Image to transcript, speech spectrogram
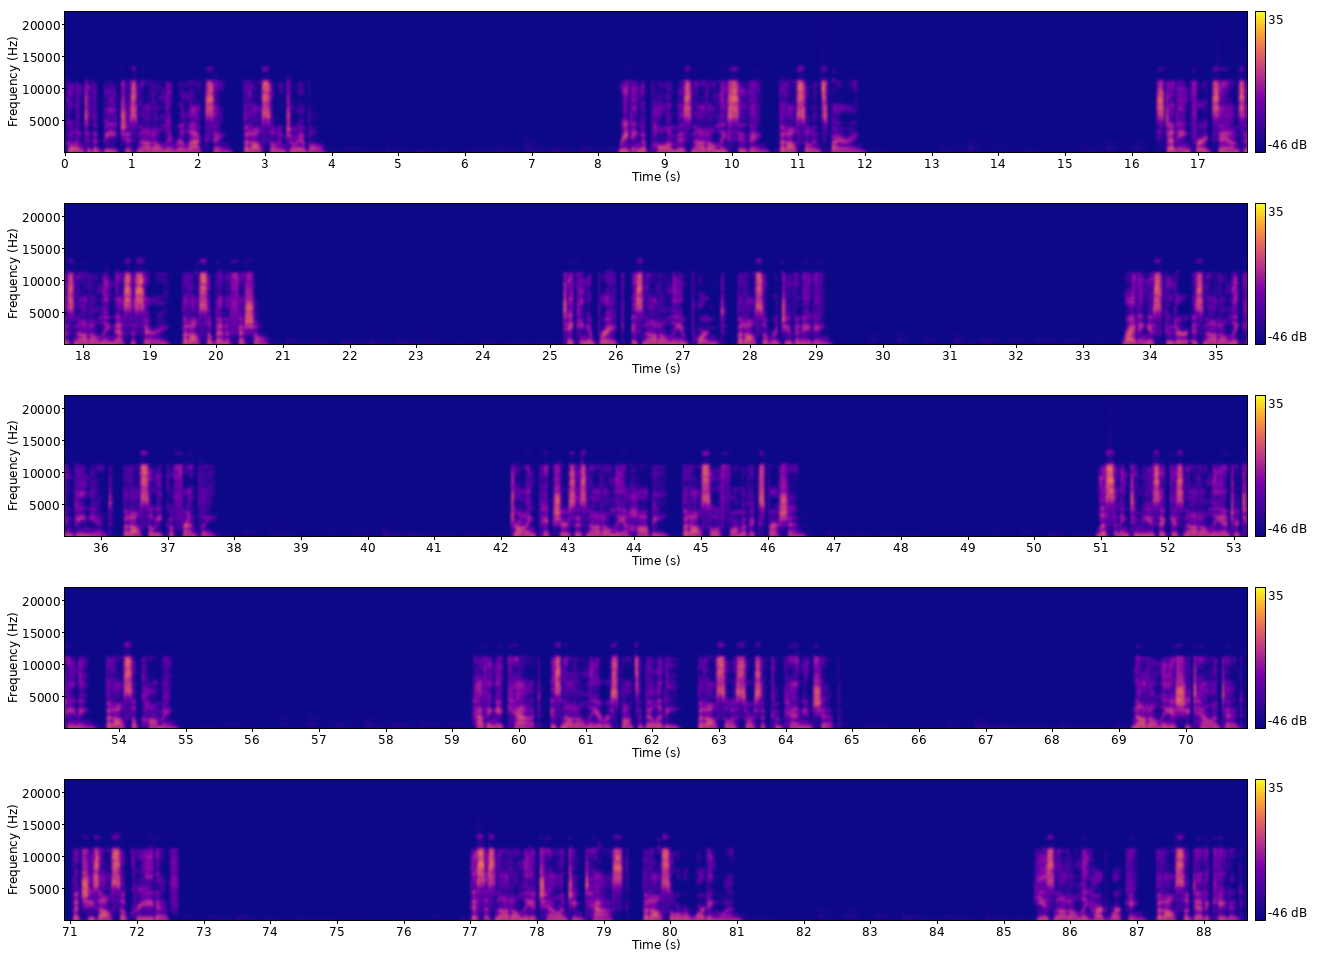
Going to the beach is not only relaxing, but also enjoyable. Reading a poem is not only soothing, but also inspiring. Studying for exams is not only necessary, but also beneficial. Taking a break is not only important, but also rejuvenating. Riding a scooter is not only convenient, but also eco Drawing pictures is not only a hobby, but also a form of expression. Listening to music is not only entertaining, but also calming. Having a cat is not only a responsibility, but also a source of companionship. Not only is she talented, but she's also creative. This is not only a challenging task, but also a rewarding one. He is not only hardworking, but also dedicated.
